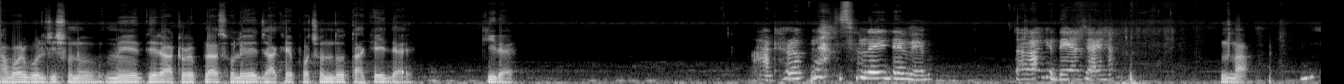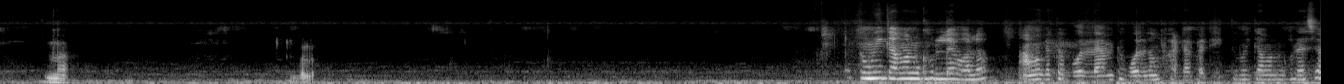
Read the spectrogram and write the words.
আবার বলছি শোনো মেয়েদের আঠেরো প্লাস হলে যাকে পছন্দ তাকেই দেয়। কি দেয়? আঠারো প্লাস হলেই দেবে। তার আগে দেয়া যায় না। না। না। বলো। তুমি কেমন ঘুরলে বলো? আমাকে তো বললে আমি তো বললাম ফাটাফাটি। তুমি কেমন ঘুরেছো?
